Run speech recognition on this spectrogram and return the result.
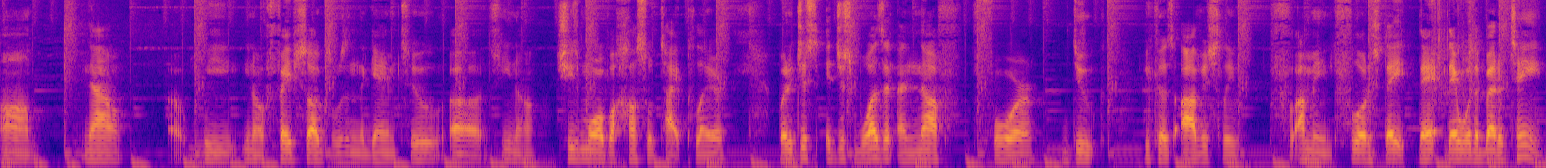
Um, now, uh, we, you know, Faith Suggs was in the game too. Uh, you know, she's more of a hustle type player, but it just it just wasn't enough for Duke because obviously, I mean, Florida State they they were the better team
